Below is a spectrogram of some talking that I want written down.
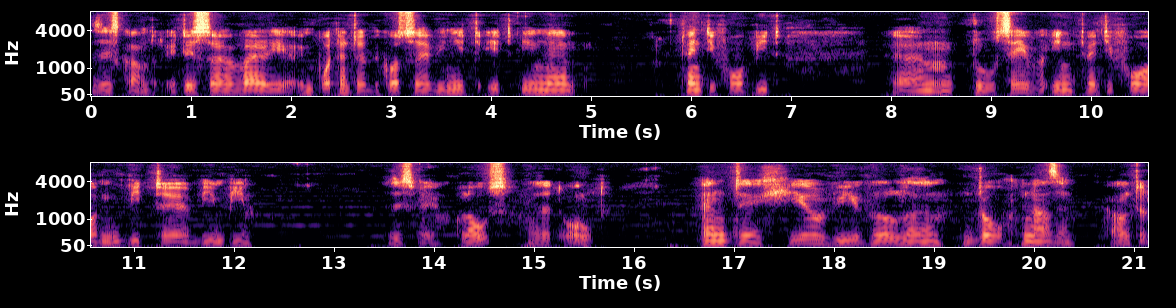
this counter. It is uh, very important uh, because uh, we need it in 24-bit um, um, to save in 24-bit uh, BMP. This way close that old and uh, here we will uh, draw another counter.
